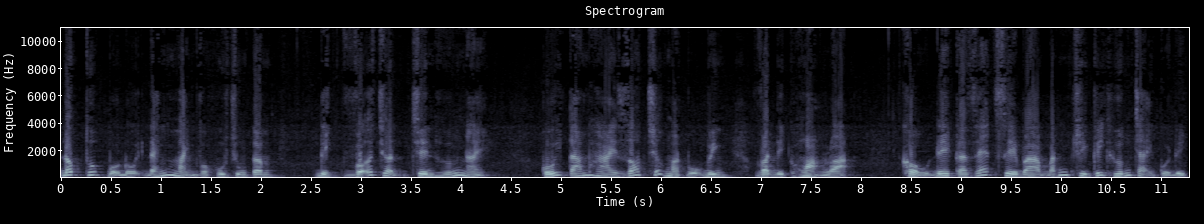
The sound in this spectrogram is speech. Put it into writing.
đốc thúc bộ đội đánh mạnh vào khu trung tâm. Địch vỡ trận trên hướng này. Cối 82 rót trước mặt bộ binh và địch hoảng loạn. Khẩu DKZ C3 bắn truy kích hướng chạy của địch.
